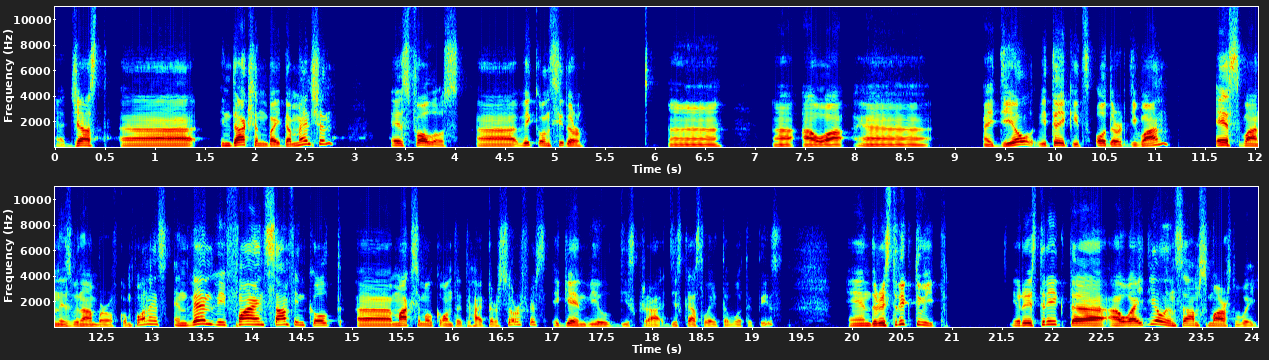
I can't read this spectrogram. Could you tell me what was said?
Uh, just uh, induction by dimension as follows. Uh, we consider uh, uh, our ideal. We take its order D1. S1 is the number of components. And then we find something called maximal contact hypersurface. Again, we'll discuss later what it is. And restrict to it. You restrict our ideal in some smart way.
